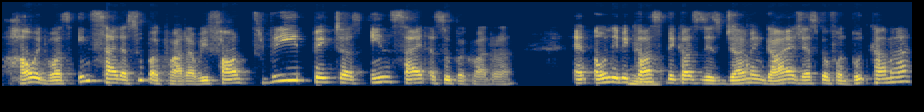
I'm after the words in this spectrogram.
how it was inside a superquadra. We found three pictures inside a superquadra, and only because mm. because this German guy Jesko von Puttkamer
